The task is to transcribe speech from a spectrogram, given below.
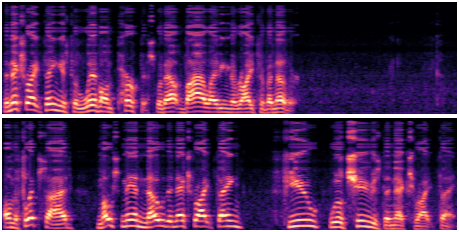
The next right thing is to live on purpose without violating the rights of another. On the flip side, most men know the next right thing. Few will choose the next right thing.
